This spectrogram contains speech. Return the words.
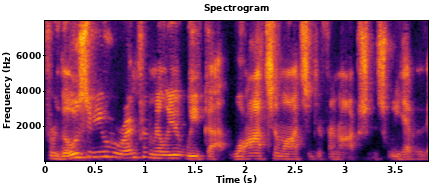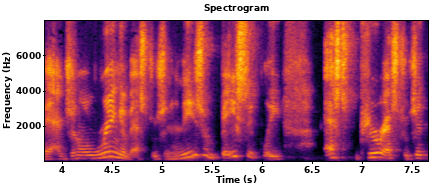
For those of you who are unfamiliar, we've got lots and lots of different options. We have a vaginal ring of estrogen, and these are basically est- pure estrogen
